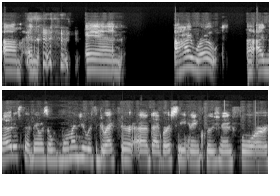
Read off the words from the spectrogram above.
Um, and and I wrote I noticed that there was a woman who was the director of diversity and inclusion for,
